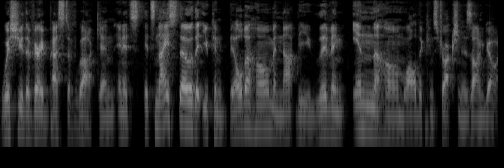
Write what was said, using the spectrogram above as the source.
wish you the very best of luck. And and it's it's nice though that you can build a home and not be living in the home while the construction is ongoing.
